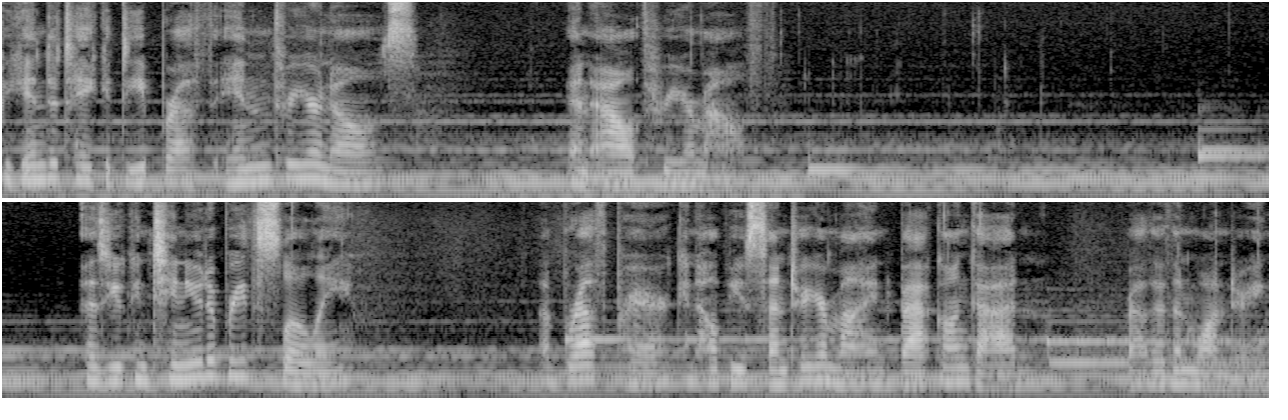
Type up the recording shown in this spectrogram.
Begin to take a deep breath in through your nose and out through your mouth. As you continue to breathe slowly, a breath prayer can help you center your mind back on God rather than wandering.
